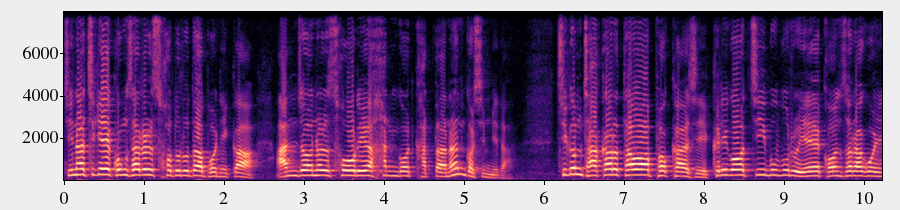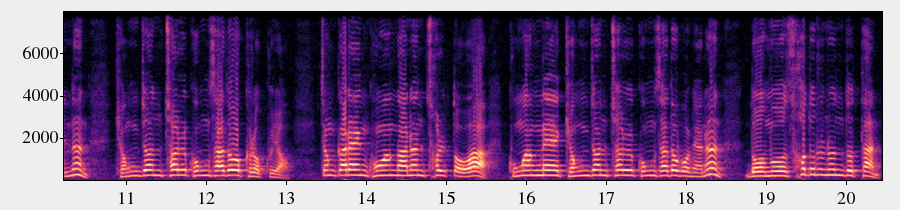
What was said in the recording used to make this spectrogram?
지나치게 공사를 서두르다 보니까 안전을 소홀히 한 것 같다는 것입니다. 지금 자카르타와 버카시 그리고 찌부부르에 건설하고 있는 경전철 공사도 그렇고요. 정가랭 공항 가는 철도와 공항 내 경전철 공사도 보면은 너무 서두르는 듯한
